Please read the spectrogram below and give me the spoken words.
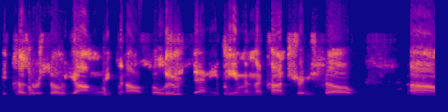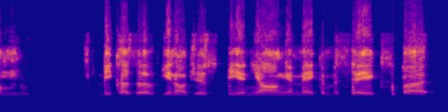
because we're so young, we can also lose to any team in the country. So. Um, because of you know just being young and making mistakes, but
